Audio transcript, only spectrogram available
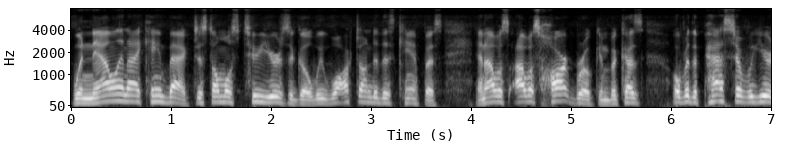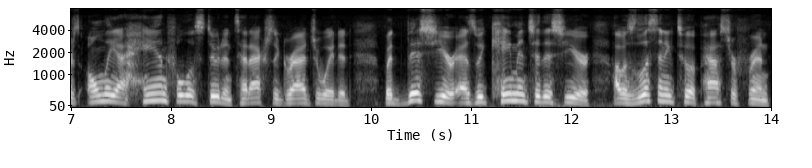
When Nell and I came back just almost two years ago, we walked onto this campus and I was, I was heartbroken because over the past several years, only a handful of students had actually graduated. But this year, as we came into this year, I was listening to a pastor friend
